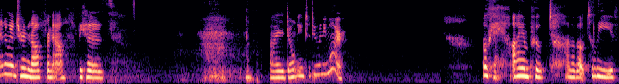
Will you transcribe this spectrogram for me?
And I'm gonna turn it off for now because I don't need to do any more. Okay, I am pooped. I'm about to leave.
